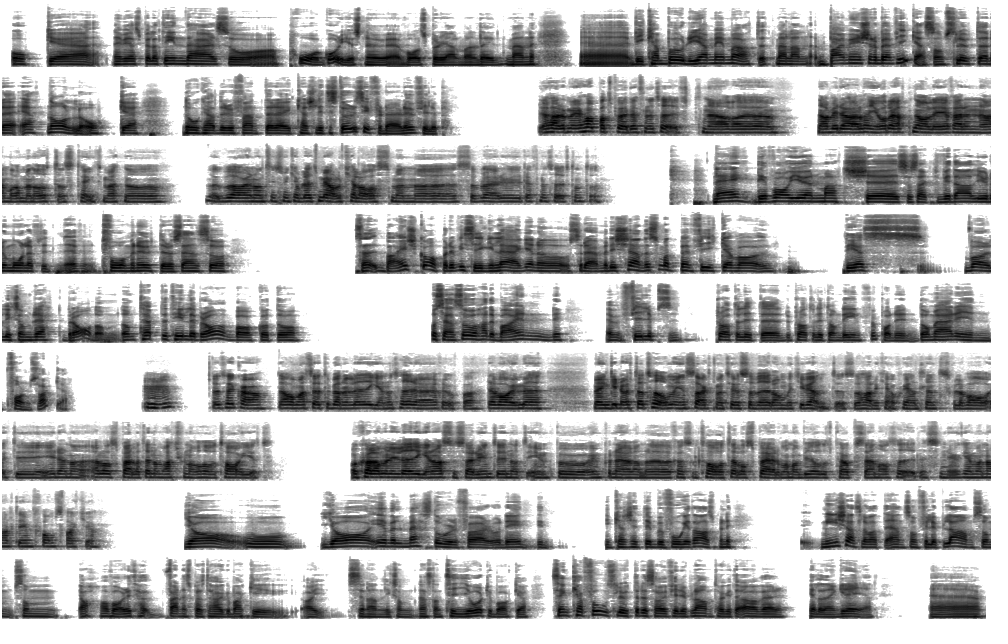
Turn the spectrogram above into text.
Och eh, när vi har spelat in det här så pågår just nu eh, Wolfsburg Madrid. Men eh, vi kan börja med mötet mellan Bayern München och Benfica som slutade 1-0 och eh, nog hade du förväntat dig kanske lite större siffror där, eller hur Filip? Det hade man ju hoppats på definitivt. När, eh, när Vidal han gjorde 1-0 i redan i andra minuten så tänkte man att nu, nu börjar någonting som kan bli ett målkalas, men eh, så blev det ju definitivt inte. Nej, det var ju en match, eh, som sagt, Vidal gjorde mål efter eh, två minuter och sen så Sen, Bayern skapade visserligen lägen och sådär, men det kändes som att Benfica var dels var liksom rätt bra. De, de täppte till det bra bakåt och och sen så hade Bayern, Philips pratade lite, du pratade lite om det inför på det, de är i en formsvacka. Mm, det tycker jag. Det har man sett i både ligan och tidigare i Europa. Det var ju med med en gnutta tur minst sagt man tog sig vidare mot Juventus så hade kanske egentligen inte skulle varit i, i denna, eller spelat denna matchen överhuvudtaget. Och kollar man i ligan också så är det ju inte något impo, imponerande resultat eller spel man har bjudit på på senare tid. Så nog är man alltid i en formsvacka. Ja, och jag är väl mest orolig för, och det, det, det kanske inte är befogat alls, men det, min känsla var att en som Philip Lam som, som ja, har varit världens bästa högerback i, ja, sedan liksom nästan tio år tillbaka. Sen Cafu slutade så har ju Filip Lam tagit över hela den grejen. Eh,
